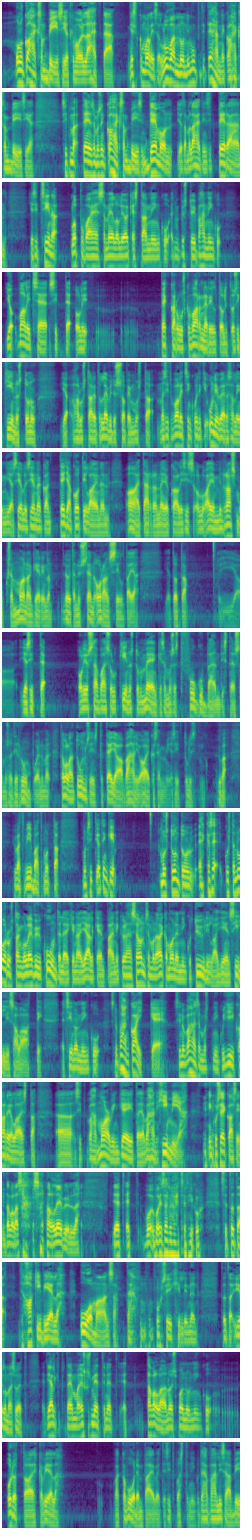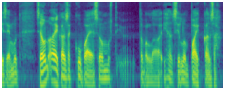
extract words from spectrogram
mulla on kahdeksan biisiä, jotka voi lähettää. Ja sitten kun mä olin sen luvannut, niin mun piti tehdä ne kahdeksan biisiä. Sitten mä tein semmoisen kahdeksan biisin demon, jota mä lähetin sitten perään. Ja sitten siinä loppuvaiheessa meillä oli oikeastaan niin kuin, että mä pystyin vähän niin kuin jo valitsee sitten oli Pekka Ruuska Warnerilta oli tosi kiinnostunut ja halusi tarjota levytyssopimusta. Mä sitten valitsin kuitenkin Universalin ja siellä oli siihen aikaan Teja Kotilainen AETRnä, joka oli siis ollut aiemmin Rasmuksen managerina, löytänyt sen oranssilta ja, ja, tota, ja, ja sitten oli jossain vaiheessa ollut kiinnostunut meidänkin semmoisesta Fugu-bändistä, jossa mä soitin rumpuja. Niin mä tavallaan tunsin sitä Tejaa vähän jo aikaisemmin ja siitä tuli niin hyvä, hyvät vibat, mutta, mutta sitten jotenkin musta tuntuu, ehkä se, kun sitä nuoruustanko levyä kuunteleekin näin jälkeenpäin, niin kyllähän se on semmoinen aikamoinen niin tyylilajien sillisalaatti. Että siinä on niin kuin, siinä on vähän kaikkea. Siinä on vähän semmoista niin kuin J. Karjalaista, sitten vähän Marvin Gayetä ja vähän himiä niin kuin sekaisin tavallaan samalla levyllä. Et, et, voi, voi sanoa, että se, niinku, se tota, haki vielä uomaansa, tämä musiikillinen tota, ilmaisu. Että et jälkikäteen mä oon joskus miettinyt, että et tavallaan olisi voinut niinku odottaa ehkä vielä vaikka vuoden päivät ja sitten vasta niinku tehdä vähän lisää biisejä. Mutta se on aikansa kuva ja se on musta tavallaan ihan silloin paikkansa –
